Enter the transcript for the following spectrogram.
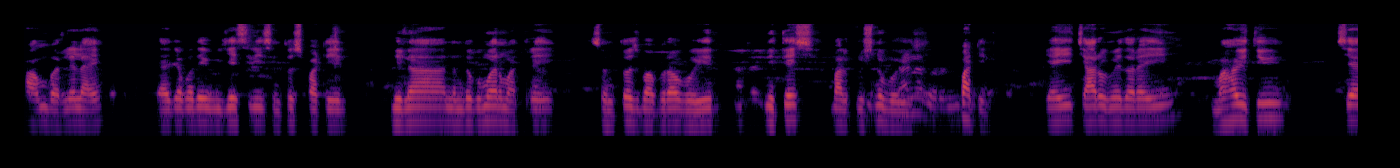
फॉर्म भरलेला आहे. त्याच्यामध्ये विजयश्री संतोष पाटील लीना नंदकुमार म्हात्रे संतोष बाबूराव भोईर नितेश बालकृष्ण भोईर पाटील याही चार उमेदवारही महायुतीच्या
